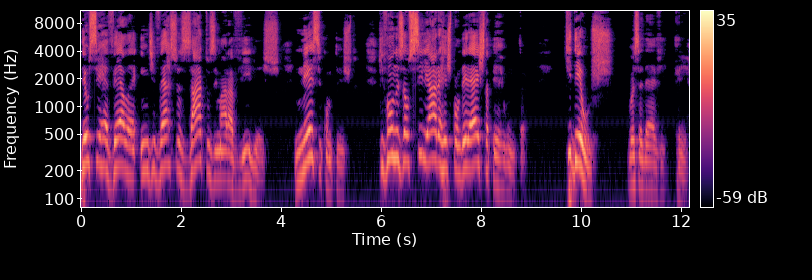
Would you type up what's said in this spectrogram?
Deus se revela em diversos atos e maravilhas nesse contexto, que vão nos auxiliar a responder esta pergunta: que Deus você deve crer?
